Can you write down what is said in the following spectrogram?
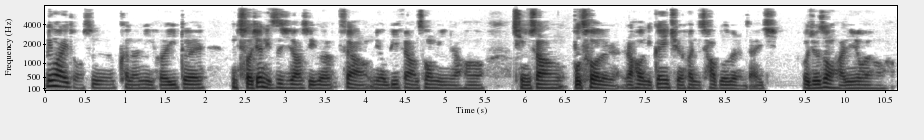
另外一种是，可能你和一堆，首先你自己要是一个非常牛逼、非常聪明，然后情商不错的人，然后你跟一群和你差不多的人在一起，我觉得这种环境就会很好。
